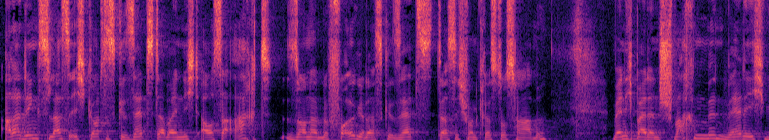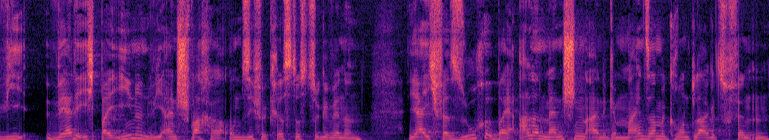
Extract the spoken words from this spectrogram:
Allerdings lasse ich Gottes Gesetz dabei nicht außer Acht, sondern befolge das Gesetz, das ich von Christus habe. Wenn ich bei den Schwachen bin, werde ich, wie, werde ich bei ihnen wie ein Schwacher, um sie für Christus zu gewinnen. Ja, ich versuche bei allen Menschen eine gemeinsame Grundlage zu finden,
